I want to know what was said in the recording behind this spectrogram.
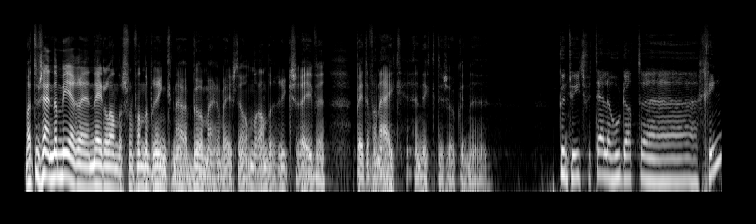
Maar toen zijn er meer Nederlanders van Van der Brink naar Burma geweest. Onder andere Riek Schreven, Peter van Eyck en ik dus ook een... Kunt u iets vertellen hoe dat ging?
